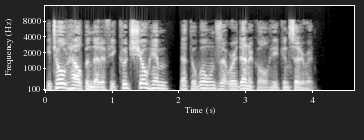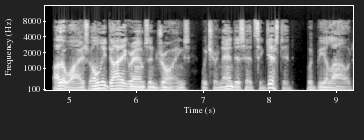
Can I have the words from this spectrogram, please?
He told Halpin that if he could show him that the wounds that were identical, he'd consider it. Otherwise, only diagrams and drawings, which Hernandez had suggested, would be allowed.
